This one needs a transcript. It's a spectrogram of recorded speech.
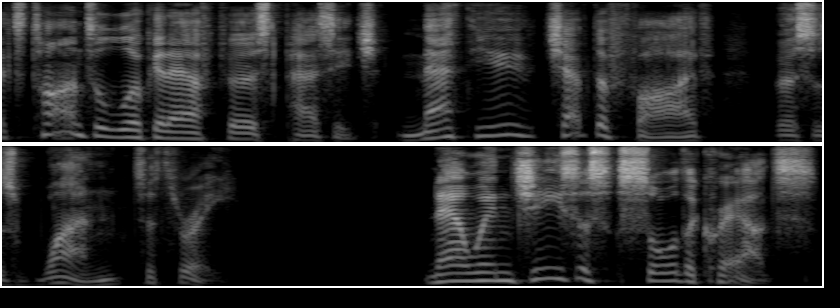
it's time to look at our first passage, Matthew chapter 5, verses 1 to 3. Now, when Jesus saw the crowds,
